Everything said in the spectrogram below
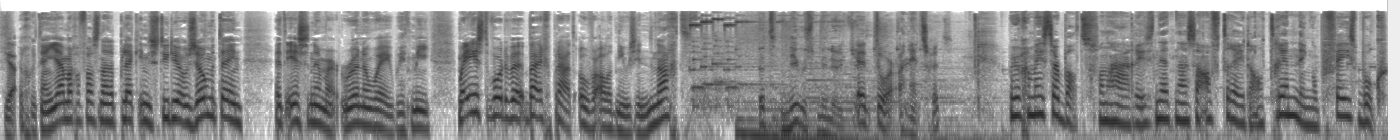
Ja, Goed, en jij mag alvast naar de plek in de studio. Zometeen het eerste nummer, Runaway With Me. Maar eerst worden we bijgepraat over al het nieuws in de nacht. Het Nieuwsminuutje. Eh, door Annette Schut. Burgemeester Bats van Haren is net na zijn aftreden al trending op Facebook.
